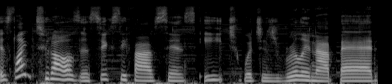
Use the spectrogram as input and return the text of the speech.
It's like $2.65 each, which is really not bad,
